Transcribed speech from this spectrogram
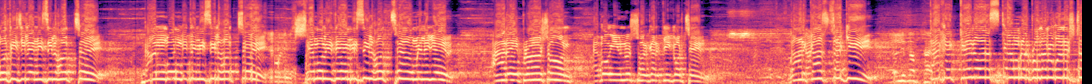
মতিঝিলে মিছিল হচ্ছে, ধানমন্ডিতে মিছিল হচ্ছে, শ্যামলিতে মিছিল হচ্ছে আওয়ামী লীগের। আর এই প্রশাসন এবং ইউনুস সরকার কি করছেন? তার কাজটা কি? তাকে কেন আজকে আমরা প্রধান উপদেষ্টা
